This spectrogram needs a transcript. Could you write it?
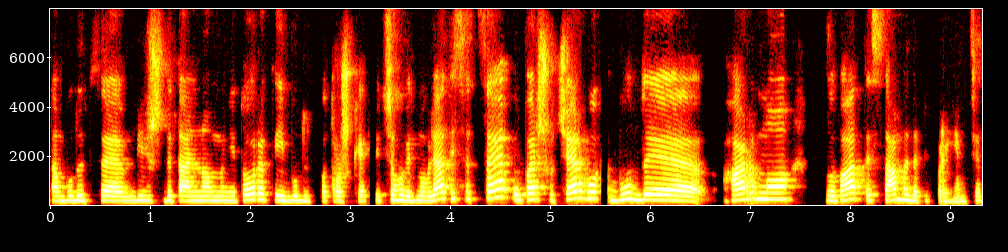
там будуть це більш детально моніторити і будуть потрошки від цього відмовлятися. Це у першу чергу буде гарно впливати саме на підприємців,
